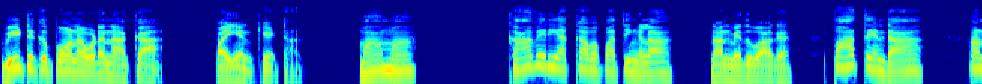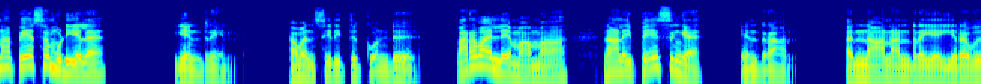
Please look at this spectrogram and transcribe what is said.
வீட்டுக்கு போனவுடன் அக்கா பையன் கேட்டான். மாமா காவேரி அக்காவை பாத்தீங்களா? நான் மெதுவாக பார்த்தேன்டா ஆனா பேச முடியல என்றேன். அவன் சிரித்துக்கொண்டு பரவாயில்லே மாமா நாளை பேசுங்க என்றான். நான் அன்றைய இரவு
